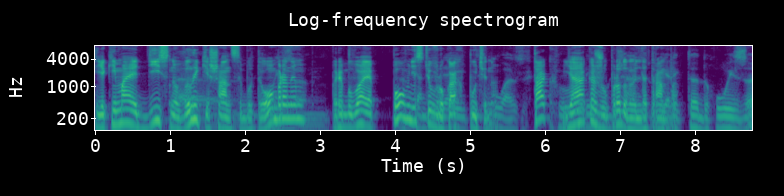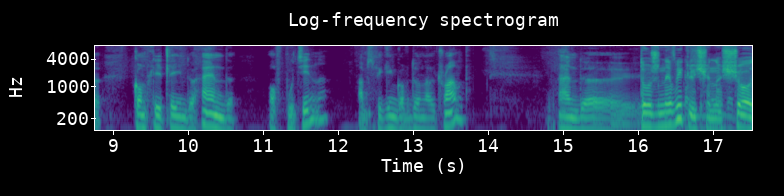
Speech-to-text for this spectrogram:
який має дійсно великі шанси бути обраним, перебуває повністю в руках Путіна. Так, я кажу про Дональда Трампа. Uh, of Putin. I'm speaking of Donald Trump. Uh, Тож не виключено, що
